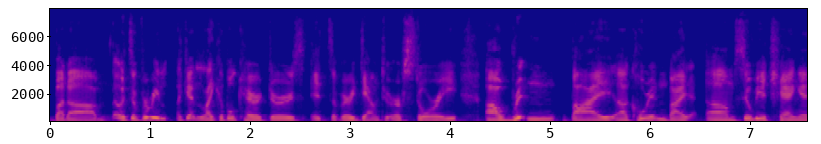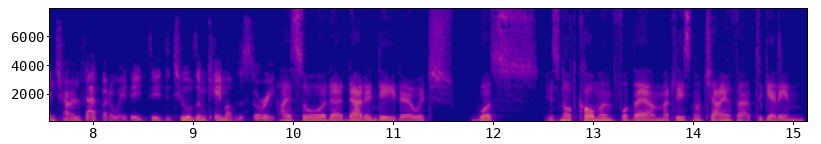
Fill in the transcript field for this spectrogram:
But um, it's a very again likable characters. It's a very down to earth story, uh, written by uh, co-written by um, Sylvia Chang and Chow Yun-fat. By the way, they, they, the two of them came up with the story. I saw that that indeed, uh, which was it's not common for them, at least not Chow Yun-fat, to get in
